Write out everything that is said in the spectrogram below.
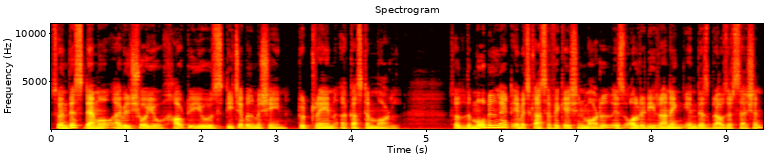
So in this demo, I will show you how to use Teachable Machine to train a custom model. So the MobileNet image classification model is already running in this browser session,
